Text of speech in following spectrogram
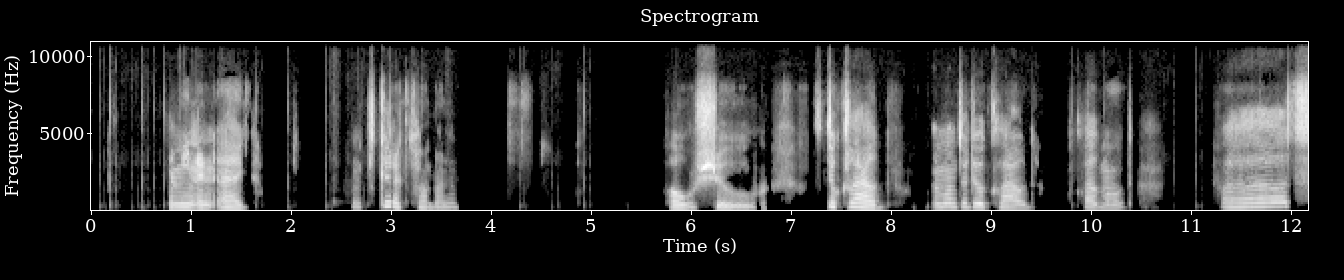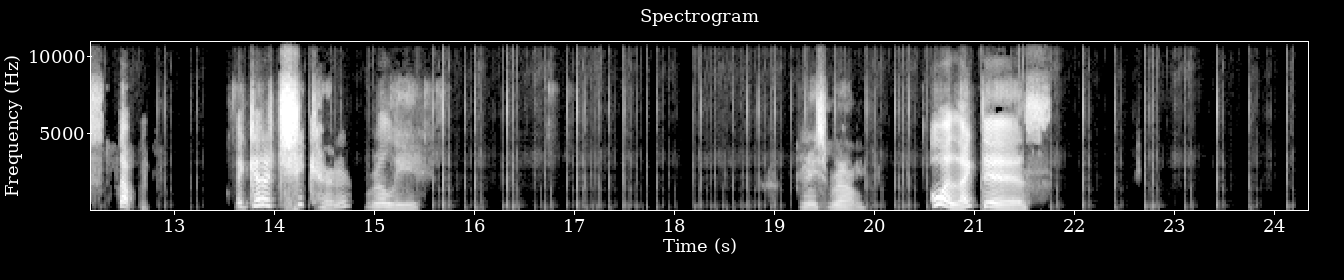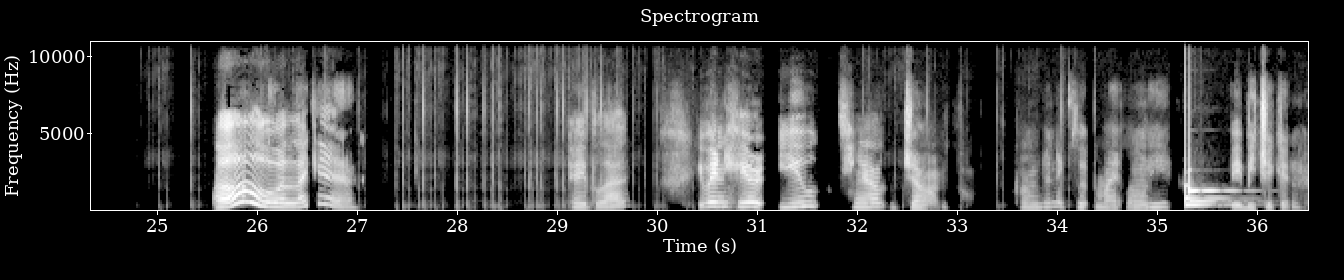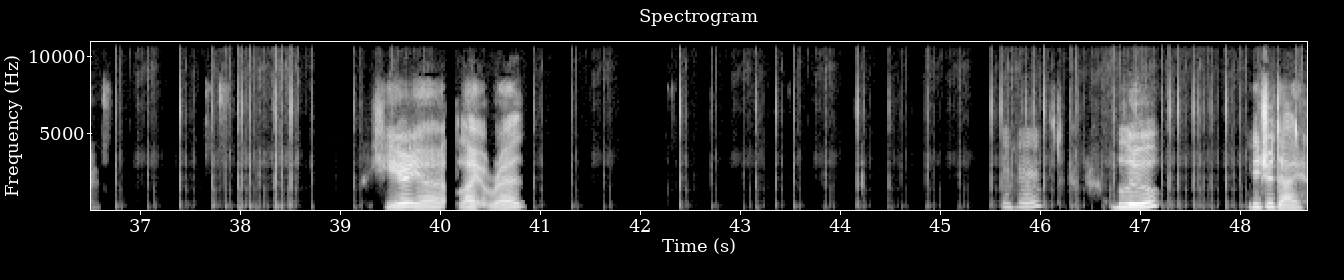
I mean, an egg. Let's get a common. Oh, shoot. Let's do cloud. I want to do a cloud. Cloud mode. Uh, stop. I get a chicken? Really? It's brown. Oh, I like this. Oh, I like it. Okay, black. Even here, you can't jump. I'm gonna put my only baby chicken. Here, yeah, light red. Mm-hmm. Blue. Did you die?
